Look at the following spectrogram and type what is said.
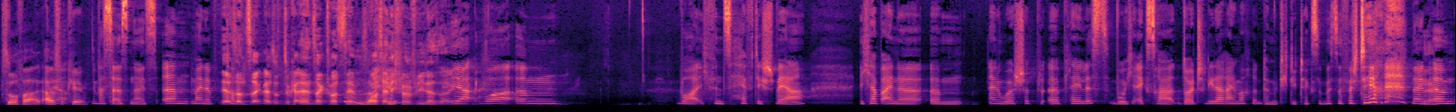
Sofa, alles ja. okay. Wasser ist nice. Ähm, meine ja, Top sonst sag, also du äh, sag trotzdem. Du brauchst ja nicht fünf Lieder sagen. Ja, boah, ähm, boah, ich finde es heftig schwer. Ich habe eine, ähm, eine Worship-Playlist, wo ich extra deutsche Lieder reinmache, damit ich die Texte besser verstehe. Nein, ja. ähm,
